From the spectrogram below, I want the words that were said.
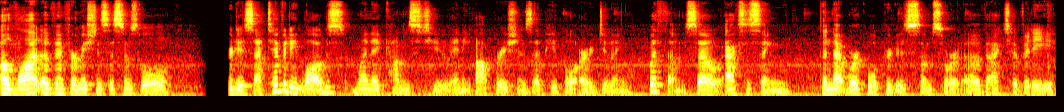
a lot of information systems will produce activity logs when it comes to any operations that people are doing with them. So accessing the network will produce some sort of activity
